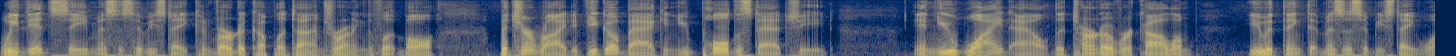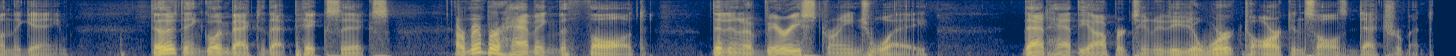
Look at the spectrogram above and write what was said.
We did see Mississippi State convert a couple of times running the football. But you're right. If you go back and you pull the stat sheet and you white out the turnover column, you would think that Mississippi State won the game. The other thing, going back to that pick six, I remember having the thought that in a very strange way, that had the opportunity to work to Arkansas's detriment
